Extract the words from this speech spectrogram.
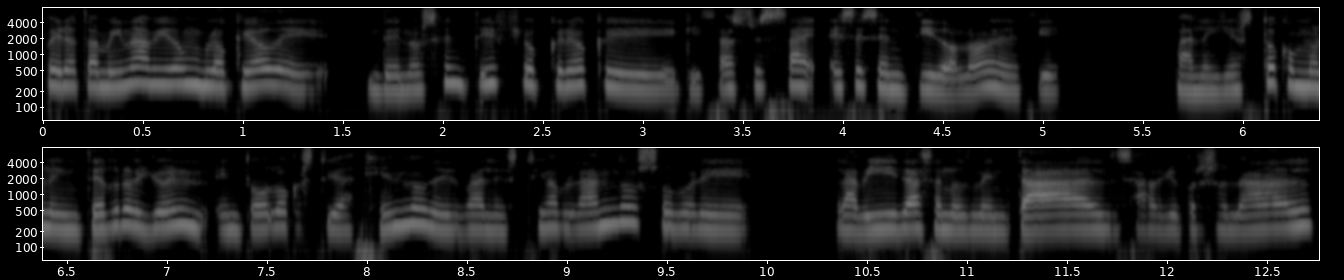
pero también ha habido un bloqueo de, de no sentir, yo creo que quizás ese sentido, ¿no? De decir, vale, ¿y esto cómo lo integro yo en, en todo lo que estoy haciendo? De, vale, estoy hablando sobre la vida, salud mental, desarrollo personal,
